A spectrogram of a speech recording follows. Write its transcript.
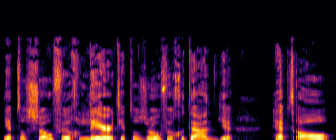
Je hebt al zoveel geleerd, je hebt al zoveel gedaan. Je hebt al,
